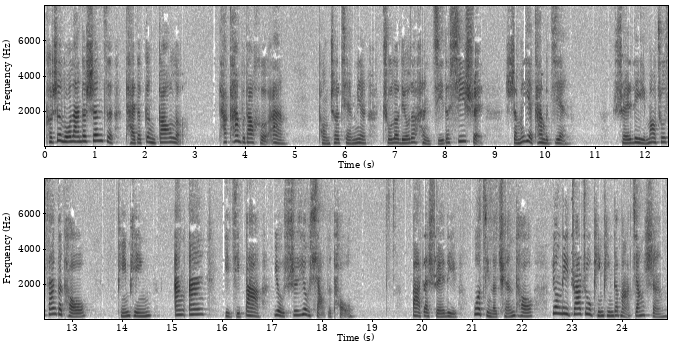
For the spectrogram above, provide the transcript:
可是罗兰的身子抬得更高了，她看不到河岸。篷车前面除了流得很急的溪水，什么也看不见。水里冒出三个头：平平、安安以及爸又湿又小的头。爸在水里握紧了拳头。用力抓住平平的马缰绳。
